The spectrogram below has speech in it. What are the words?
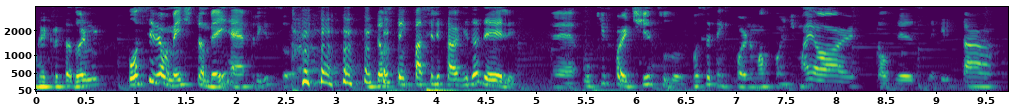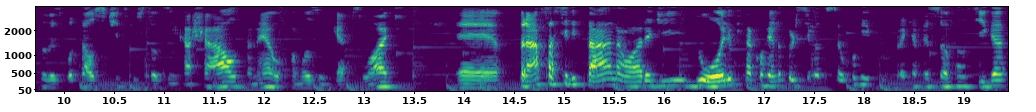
o recrutador possivelmente também é preguiçoso. então você tem que facilitar a vida dele. É, o que for título, você tem que pôr numa fonte maior, talvez negritar, talvez botar os títulos todos em caixa alta, né, o famoso caps lock, é, para facilitar na hora de, do olho que está correndo por cima do seu currículo, para que a pessoa consiga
